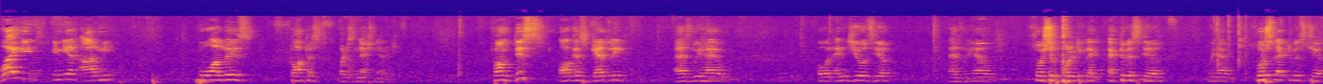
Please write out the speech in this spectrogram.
Why is Indian Army who always taught us what is nationality? From this August gathering, as we have our NGOs here, as we have social political activists here, we have social activists here.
